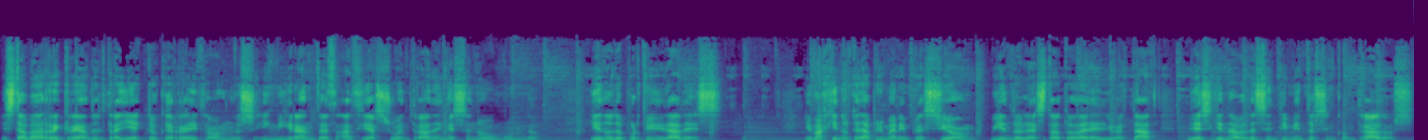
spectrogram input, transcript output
estaba recreando el trayecto que realizaban los inmigrantes hacia su entrada en ese nuevo mundo, lleno de oportunidades. Imagino que la primera impresión, viendo la Estatua de la Libertad, les llenaba de sentimientos encontrados,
